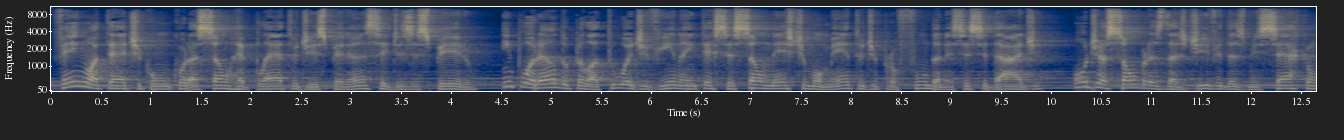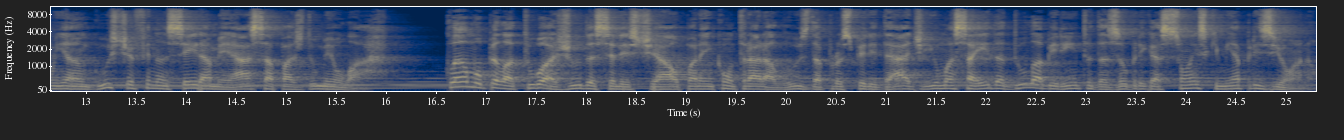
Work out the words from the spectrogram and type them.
Venho até ti com um coração repleto de esperança e desespero, implorando pela tua divina intercessão neste momento de profunda necessidade, onde as sombras das dívidas me cercam e a angústia financeira ameaça a paz do meu lar. Clamo pela tua ajuda celestial para encontrar a luz da prosperidade e uma saída do labirinto das obrigações que me aprisionam.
